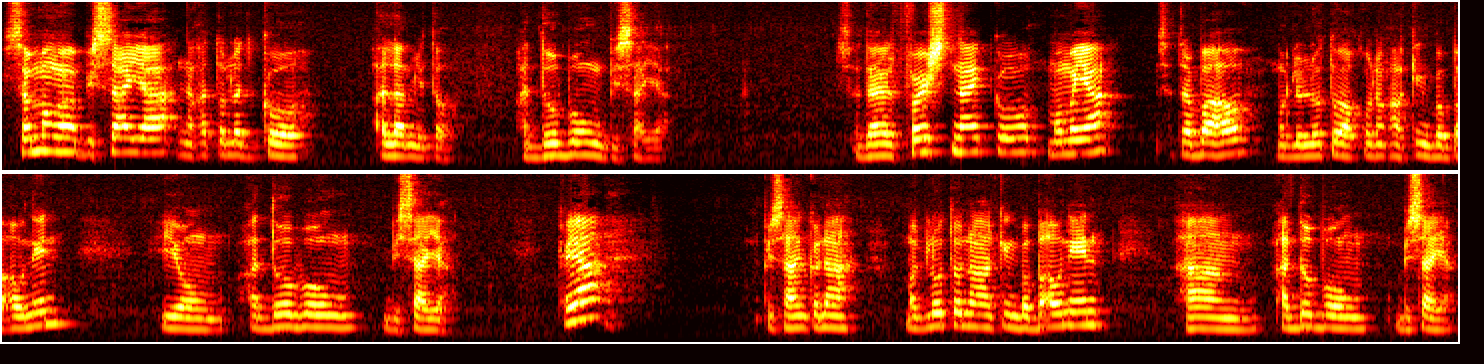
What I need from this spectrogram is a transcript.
Sa mga Bisaya na katulad ko, alam nyo to, adobong Bisaya. So dahil first night ko mamaya sa trabaho, magluluto ako ng aking babaunin, yung adobong Bisaya. Kaya, umpisahan ko na magluto ng aking babaunin, ang adobong Bisaya.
